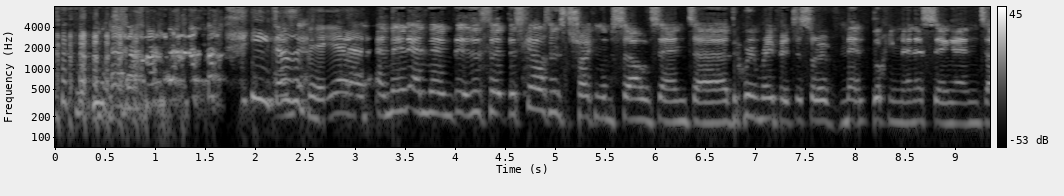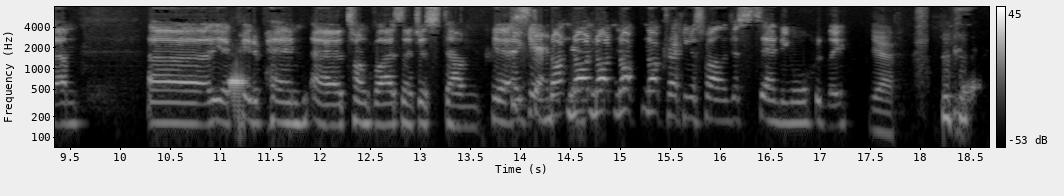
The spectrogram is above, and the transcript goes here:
he does And a bit, yeah. And then and then the, the, the skeletons choking themselves and uh, the Grim Reaper just sort of men, looking menacing and. Um, uh, yeah, Peter Pan, uh, Tom Gleisner, just um, yeah, Just again, not, not not not not cracking a smile and just standing awkwardly. Yeah.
